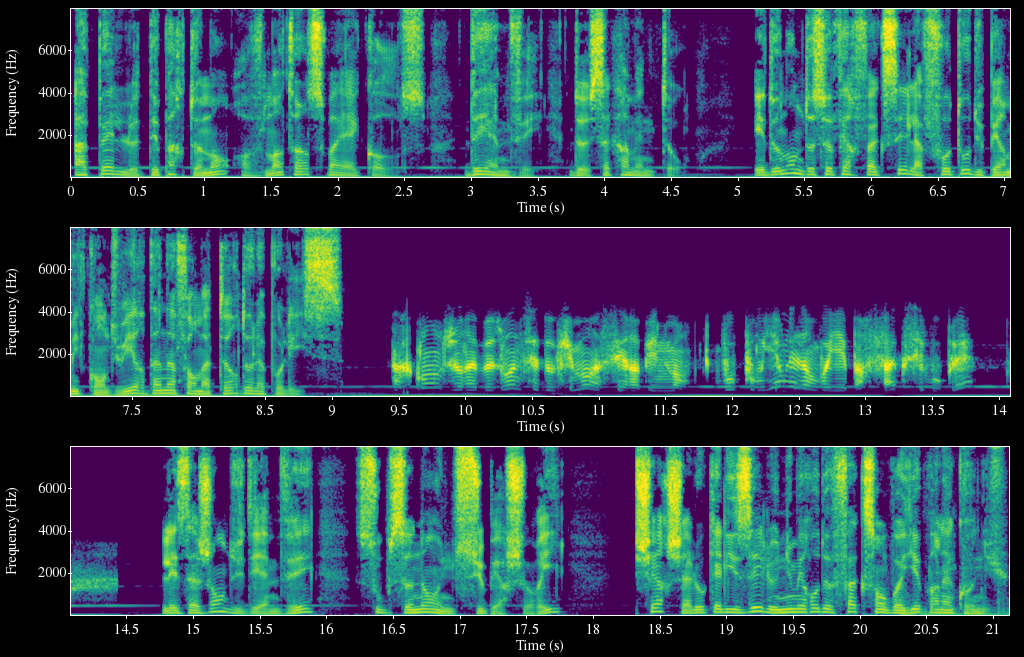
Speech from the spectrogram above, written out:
appelle le Department of Motors Vehicles, DMV, de Sacramento et demande de se faire faxer la photo du permis de conduire d'un informateur de la police. Par contre, j'aurais besoin de ces documents assez rapidement. Vous pourriez me les envoyer par fax, s'il vous plaît? Les agents du DMV, soupçonnant une supercherie, cherchent à localiser le numéro de fax envoyé par l'inconnu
